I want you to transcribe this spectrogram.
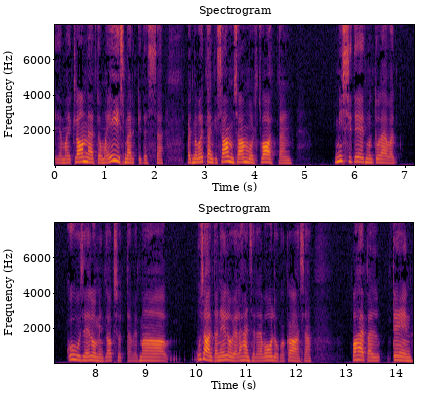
ja ma ei klammerdu oma eesmärkidesse, vaid ma võtangi samm-sammult, vaatan, mis ideed mul tulevad, kuhu see elu mind loksutab, et ma usaldan elu ja lähen selle vooluga kaasa. vahepeal teen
